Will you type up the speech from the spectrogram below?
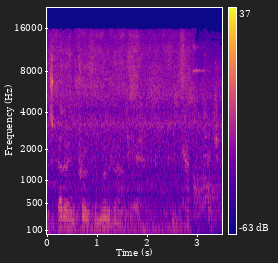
It's better improve the mood around here. And cut the tension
